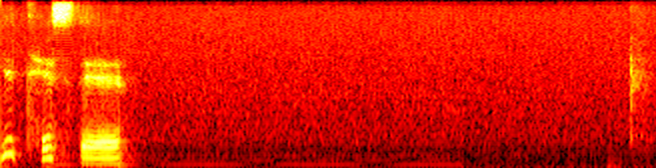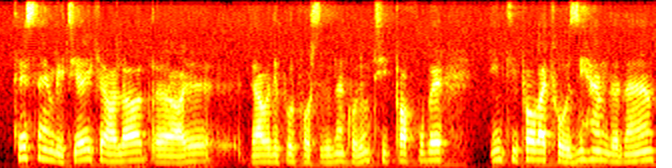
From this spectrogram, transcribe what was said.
یه تست تست MBTI که حالا آقای جوادی پور پرسیده بودن کدوم تیپ ها خوبه. این تیپ ها و توضیح هم دادم.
